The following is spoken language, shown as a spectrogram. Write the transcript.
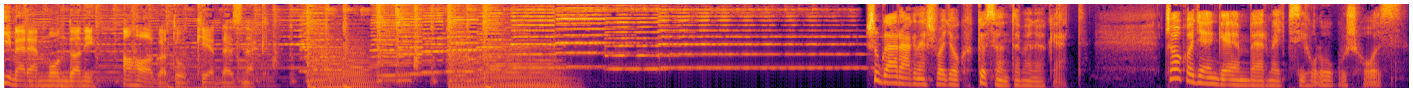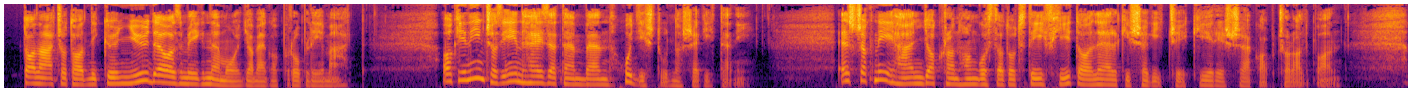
kimerem mondani, a hallgatók kérdeznek. Sugár Ágnes vagyok, köszöntöm Önöket. Csak a gyenge ember megy pszichológushoz. Tanácsot adni könnyű, de az még nem oldja meg a problémát. Aki nincs az én helyzetemben, hogy is tudna segíteni? Ez csak néhány gyakran hangoztatott tévhit a lelki segítségkéréssel kapcsolatban.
